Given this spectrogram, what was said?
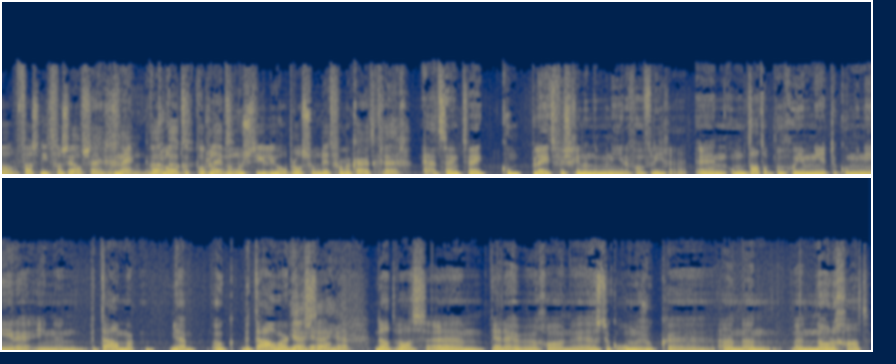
zal vast niet vanzelf zijn gegaan. Nee, Wel- klopt, Welke problemen klopt. moesten jullie oplossen om dit voor elkaar te krijgen? Ja, het zijn twee compleet verschillende manieren van vliegen. En om dat op een goede manier te combineren in een betaalbaar, ja, ook betaalbaar Ja, toestel, ja, ja. dat was, ehm, ja, daar hebben we gewoon een heel stuk onderzoek aan, aan, aan nodig gehad.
